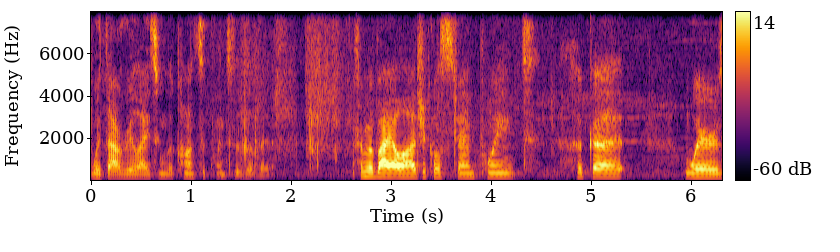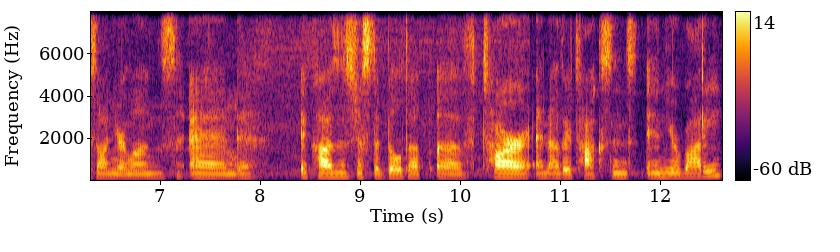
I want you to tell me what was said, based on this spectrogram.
without realizing the consequences of it. From a biological standpoint, hookah wears on your lungs, and it causes just a buildup of tar and other toxins in your body,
